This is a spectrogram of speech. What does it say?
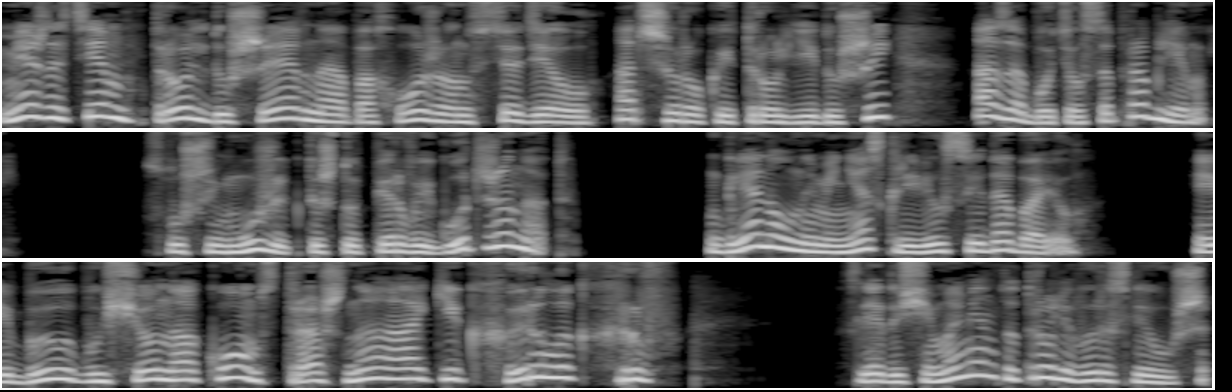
Между тем, тролль душевно, а похоже, он все делал от широкой тролльей души, озаботился проблемой. «Слушай, мужик, ты что, первый год женат?» глянул на меня, скривился и добавил. «И было бы еще на ком, страшна акик хырлок хрв». В следующий момент у тролля выросли уши.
